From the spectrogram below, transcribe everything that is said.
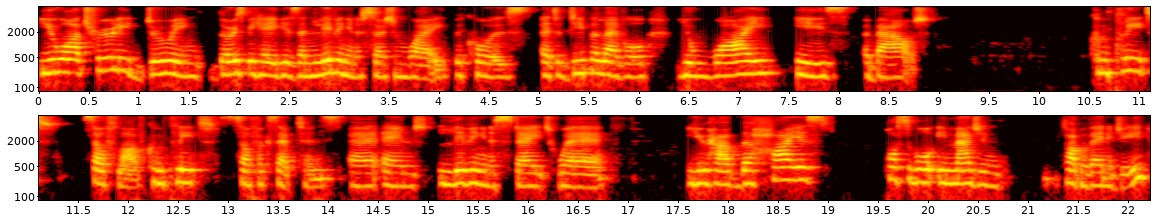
You are truly doing those behaviors and living in a certain way because at a deeper level your why is about complete self love, complete self acceptance, uh, and living in a state where you have the highest possible imagined type of energy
